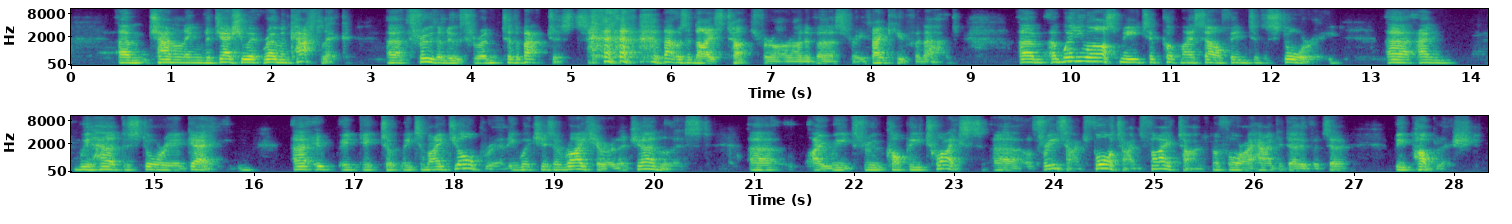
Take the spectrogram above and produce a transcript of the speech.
um, channeling the Jesuit Roman Catholic uh, through the Lutheran to the Baptists. that was a nice touch for our anniversary. Thank you for that. Um, and when you asked me to put myself into the story, uh, and we heard the story again, uh, it, it, it, took me to my job, really, which is a writer and a journalist. Uh, I read through copy twice, uh, three times, four times, five times before I hand it over to be published.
